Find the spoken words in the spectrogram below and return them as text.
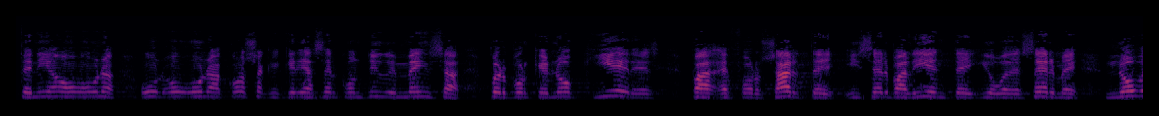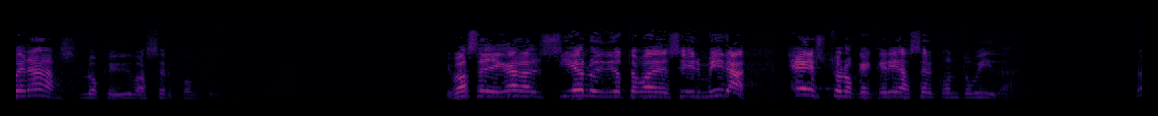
tenía una, cosa que quería hacer contigo inmensa, pero porque no quieres esforzarte y ser valiente y obedecerme, no verás lo que yo iba a hacer contigo. Y vas a llegar al cielo y Dios te va a decir, mira, esto es lo que quería hacer con tu vida. Eh,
